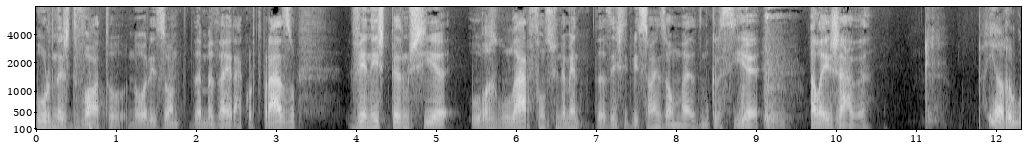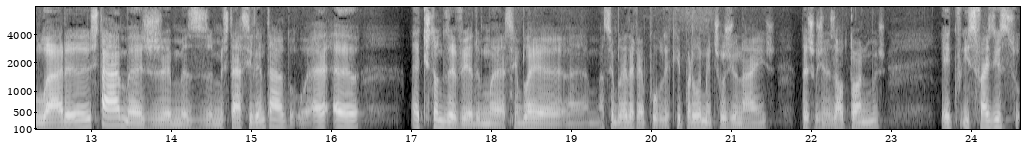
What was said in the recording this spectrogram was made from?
urnas de voto no horizonte da Madeira a curto prazo. Vê nisto, Pedro Mexia, o regular funcionamento das instituições ou uma democracia aleijada? Ele regular eh, está, mas, mas, mas está acidentado. A, a, a, questão de haver uma Assembleia, uma Assembleia da República e parlamentos regionais, das regiões autónomas, é que isso faz disso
